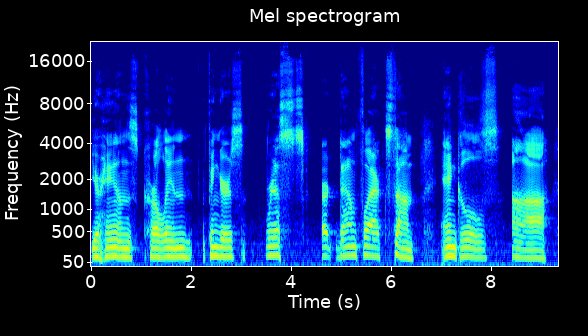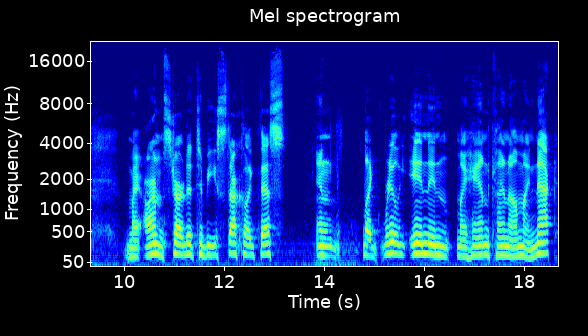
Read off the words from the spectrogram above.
your hands curl in, fingers, wrists are down flexed, um, ankles, uh, my arm started to be stuck like this and like really in in my hand kind of on my neck.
